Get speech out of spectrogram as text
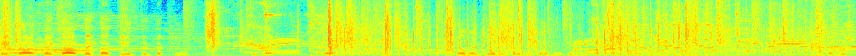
Take that, take that, take that kill, take that kill. Take that. Um, Yeah. Kill him, kill him, kill him, kill him, kill I him. don't have ammo, bro. I look-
